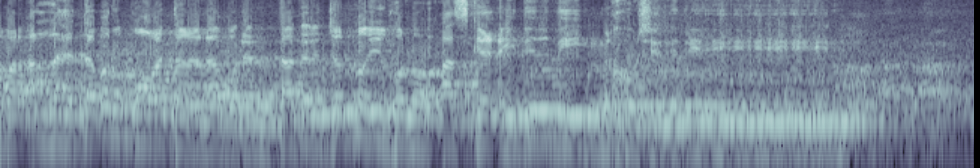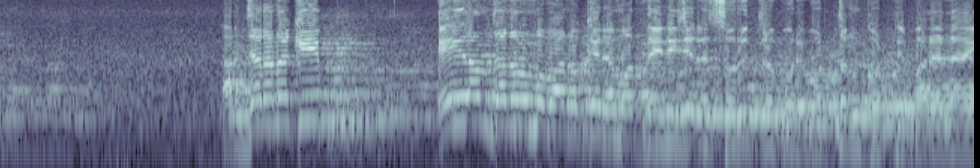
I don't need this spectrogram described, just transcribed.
আমার আল্লাহ তাআলা বলেন, তাদের জন্যই হলো আজকে ঈদের দিন, খুশির দিন। আর যারা নাকি এই রমজানুল মুবারকের মধ্যে নিজের চরিত্র পরিবর্তন করতে পারে নাই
